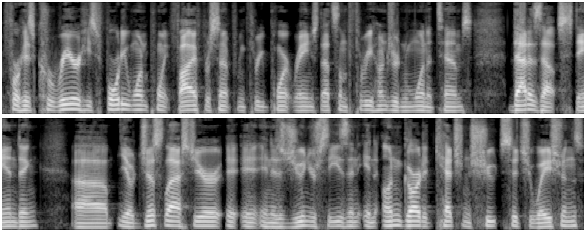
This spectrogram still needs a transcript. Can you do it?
For his career, he's 41.5% from three point range. That's on 301 attempts. That is outstanding. Uh, you know, just last year in his junior season, in unguarded catch and shoot situations,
